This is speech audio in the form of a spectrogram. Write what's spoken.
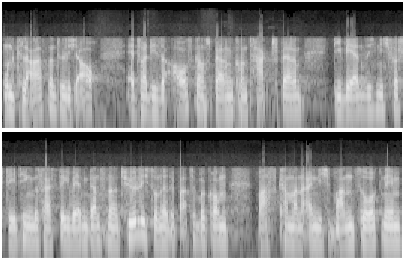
Und klar ist natürlich auch etwa diese Ausgangssperren, Kontaktsperren, die werden sich nicht verstetigen. Das heißt, wir werden ganz natürlich so eine Debatte bekommen, was kann man eigentlich wann zurücknehmen.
